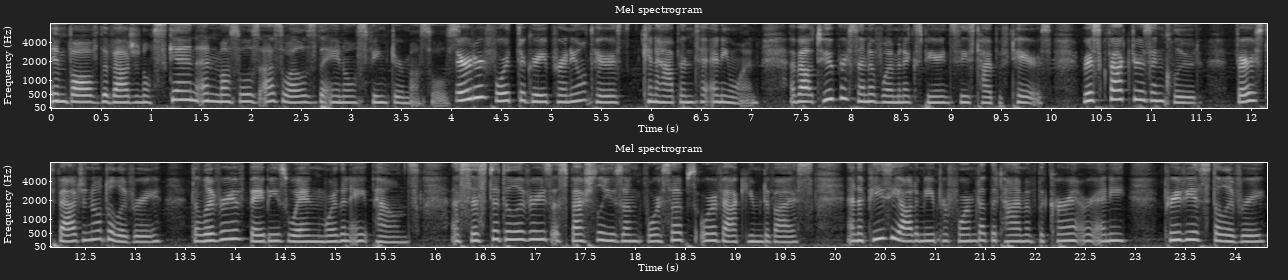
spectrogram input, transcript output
involve the vaginal skin and muscles as well as the anal sphincter muscles. Third or fourth degree perineal tears can happen to anyone. About 2% of women experience these type of tears. Risk factors include first vaginal delivery, delivery of babies weighing more than 8 pounds, assisted deliveries especially using forceps or a vacuum device, an episiotomy performed at the time of the current or any previous delivery,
